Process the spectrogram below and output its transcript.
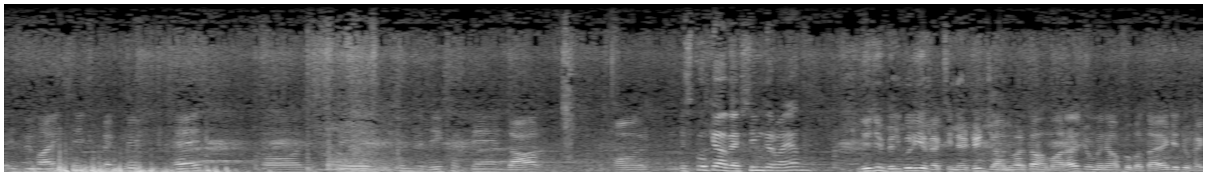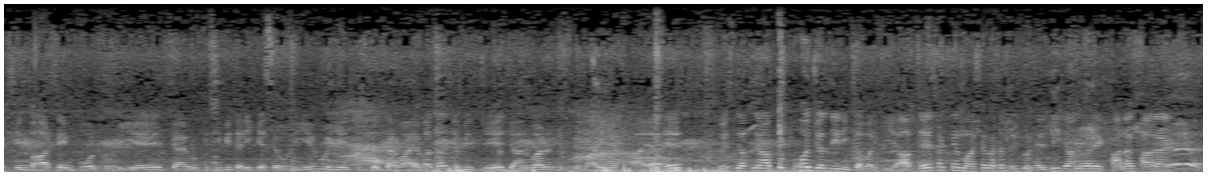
इस बीमारी से इन्फेक्टेड है और इससे देख सकते हैं दाग और इसको क्या वैक्सीन करवाया जी जी, बिल्कुल, ये वैक्सीनेटेड जानवर था हमारा, जो मैंने आपको बताया कि जो वैक्सीन बाहर से इंपोर्ट हो रही है, चाहे वो किसी भी तरीके से हो रही है, वो ये इसको करवाया हुआ था। जब ये जानवर इस बीमारी में आया है तो इसने अपने आप को बहुत जल्दी रिकवर किया। आप देख सकते हैं, माशाल्लाह से बिल्कुल हेल्दी जानवर है, खाना खा रहा है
